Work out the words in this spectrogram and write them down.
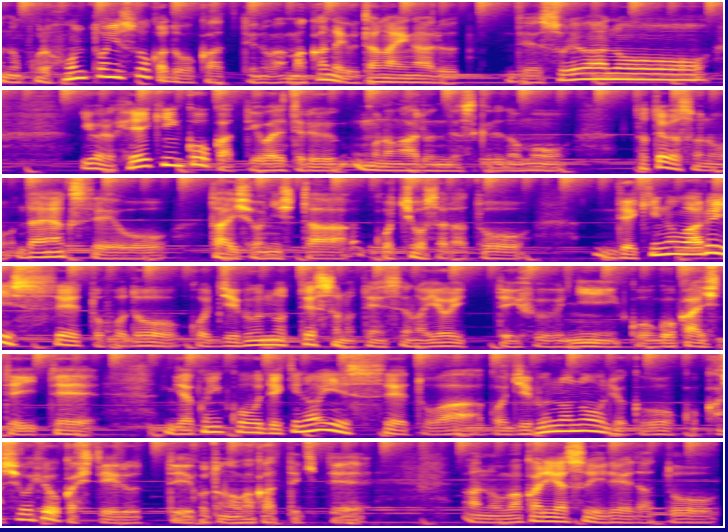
あのこれ本当にそうかどうかっていうのは、まあ、かなり疑いがある。でそれはあのいわゆる平均効果って言われてるものがあるんですけれども例えばその大学生を対象にしたこう調査だと出来の悪い生徒ほどこう自分のテストの点数が良いっていうふうにこう誤解していて逆にこう出来のいい生徒はこう自分の能力をこう過小評価しているっていうことが分かってきてあの分かりやすい例だと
